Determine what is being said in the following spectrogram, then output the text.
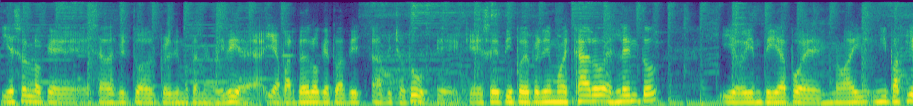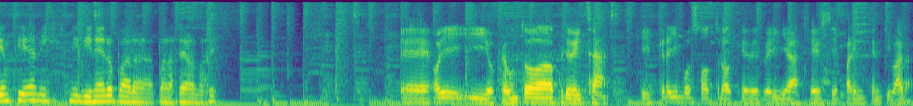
y eso es lo que se ha desvirtuado el periodismo también hoy día. Y aparte de lo que tú has, dicho tú, que, ese tipo de periodismo es caro, es lento, y hoy en día, pues, no hay ni paciencia ni, ni dinero para, para hacer algo así. Eh, oye, y os pregunto a periodistas, ¿qué creéis vosotros que debería hacerse para incentivar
